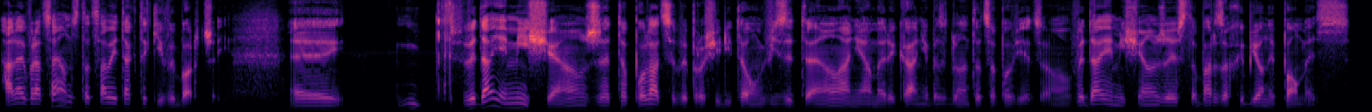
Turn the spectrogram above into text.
ale wracając do całej taktyki wyborczej. Wydaje mi się, że to Polacy wyprosili tą wizytę, a nie Amerykanie, bez względu na to, co powiedzą. Wydaje mi się, że jest to bardzo chybiony pomysł.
